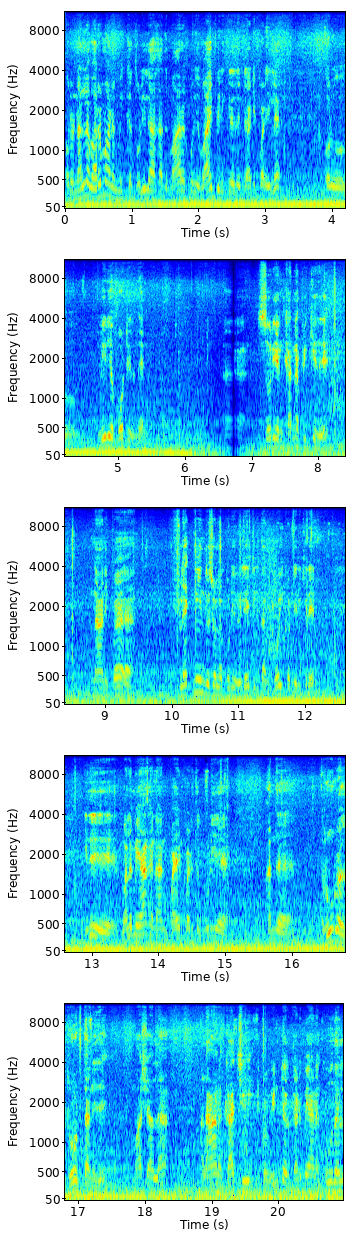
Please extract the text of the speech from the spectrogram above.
ஒரு நல்ல வருமானம் மிக்க தொழிலாக அது மாறக்கூடிய வாய்ப்பு இருக்கிறது என்ற அடிப்படையில் ஒரு வீடியோ போட்டிருந்தேன். சூரியன் கண்ணை பிக்குது. நான் இப்போ ஃப்ளெக்னி என்று சொல்லக்கூடிய வில்லேஜுக்கு தான் போய் கொண்டிருக்கிறேன். இது வலிமையாக நான் பயன்படுத்தக்கூடிய அந்த ரூரல் ரோட் தான் இது. மாஷாலா அழகான காட்சி. இப்போ வின்டர் கடுமையான கூதல்.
